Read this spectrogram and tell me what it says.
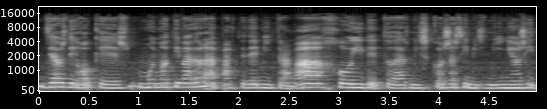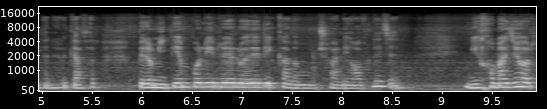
ya os digo que es muy motivador, aparte de mi trabajo y de todas mis cosas y mis niños y tener que hacer, pero mi tiempo libre lo he dedicado mucho a League of Legends. Mi hijo mayor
